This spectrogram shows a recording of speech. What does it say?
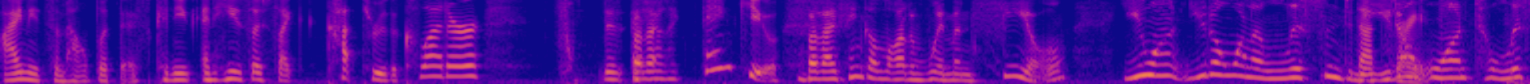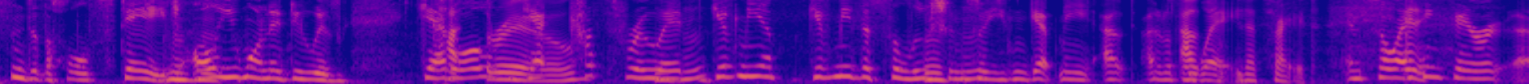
I need some help with this. Can you? And he's just like, cut through the clutter. This, and I'm like, thank you. But I think a lot of women feel you want you don't want to listen to me. That's you don't right. Mm-hmm. want to listen to the whole stage. All you want to do is get Cut all, through. Mm-hmm. get cut through it. Give me a give me the solution so you can get me out out of the Out- way. that's right. And so I think they're uh,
